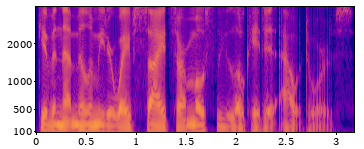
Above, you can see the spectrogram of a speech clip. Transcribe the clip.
given that millimeter wave sites are mostly located outdoors.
